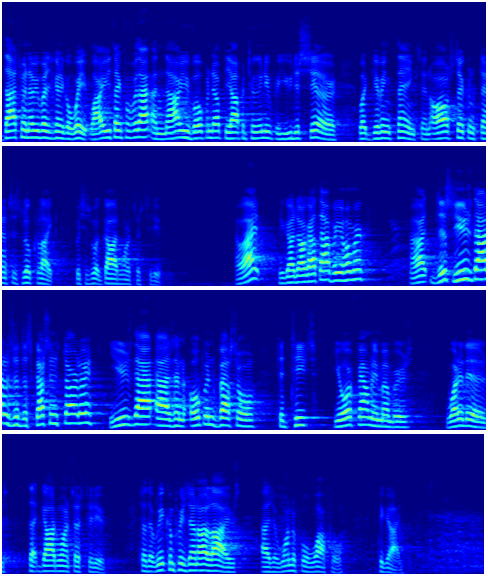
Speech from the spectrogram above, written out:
that's when everybody's going to go, wait, why are you thankful for that? And now you've opened up the opportunity for you to share what giving thanks in all circumstances look like, which is what God wants us to do. All right? You guys all got that for your homework? All right, just use that as a discussion starter. Use that as an open vessel to teach your family members what it is that God wants us to do so that we can present our lives as a wonderful waffle to God.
